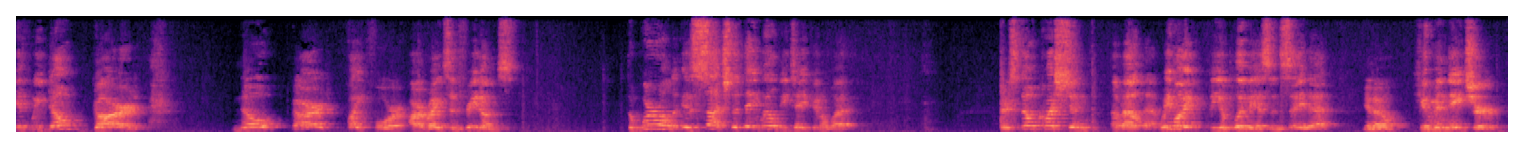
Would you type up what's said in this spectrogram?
if we don't guard, know, guard, fight for our rights and freedoms, the world is such that they will be taken away. There's no question about that. We might be oblivious and say that, you know, human nature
